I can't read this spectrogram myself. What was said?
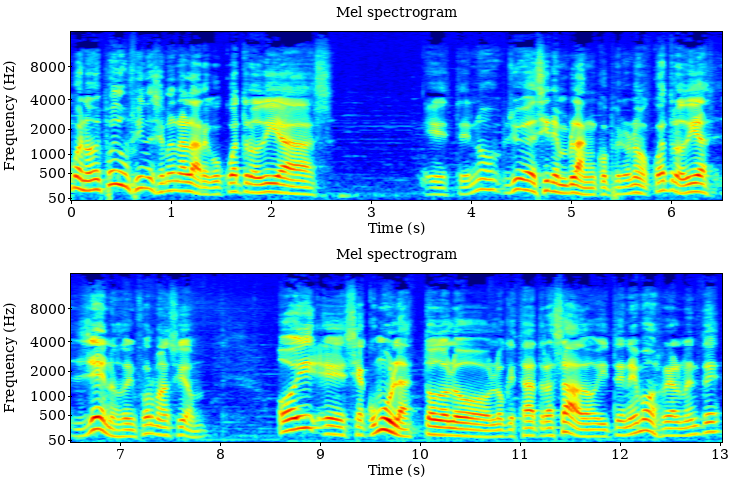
Bueno, después de un fin de semana largo, cuatro días, este, no, yo iba a decir en blanco, pero no, cuatro días llenos de información, hoy eh, se acumula todo lo, que está atrasado y tenemos realmente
